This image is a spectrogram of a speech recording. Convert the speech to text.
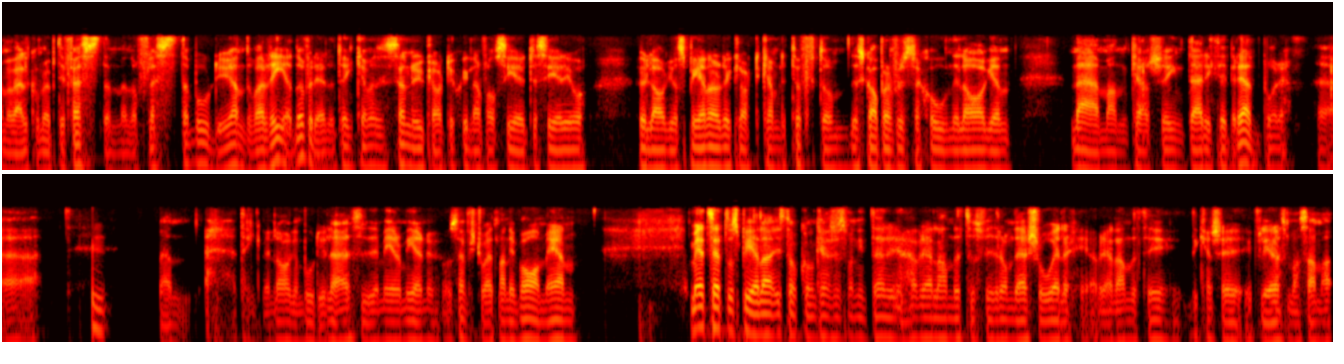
när man väl kommer upp till festen men de flesta borde ju ändå vara redo för det. Nu tänker jag, sen är det klart det är skillnad från serie till serie och hur lagen spelar och det är klart det kan bli tufft och det skapar en frustration i lagen när man kanske inte är riktigt beredd på det. Eh, mm. Men jag tänker att lagen borde ju lära sig det mer och mer nu och sen förstår jag att man är van med en med ett sätt att spela i Stockholm kanske som man inte är i övriga landet och så vidare om det är så eller i övriga landet. Det, det kanske är flera som har samma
